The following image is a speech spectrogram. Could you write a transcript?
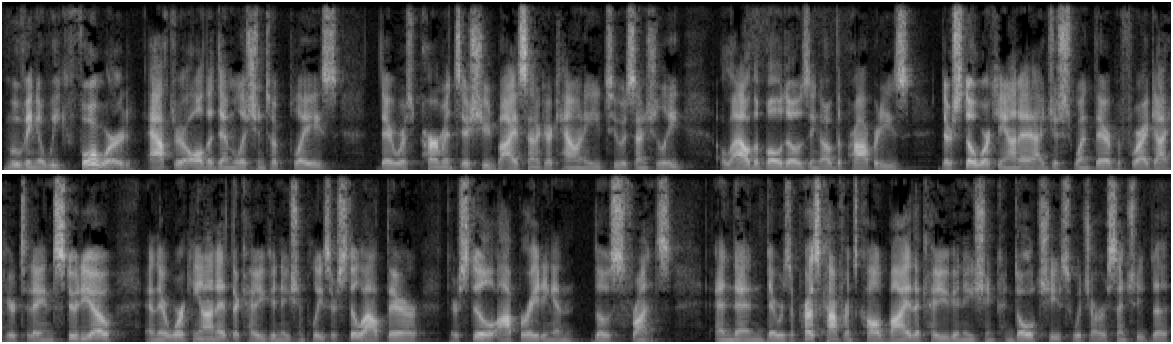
moving a week forward, after all the demolition took place, there was permits issued by Seneca County to essentially allow the bulldozing of the properties they're still working on it. I just went there before I got here today in studio, and they're working on it. The Cayuga Nation police are still out there. They're still operating in those fronts. And then there was a press conference called by the Cayuga Nation Condole Chiefs, which are essentially the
